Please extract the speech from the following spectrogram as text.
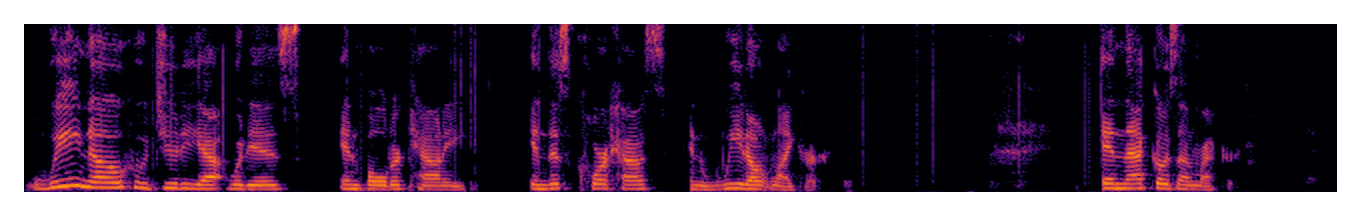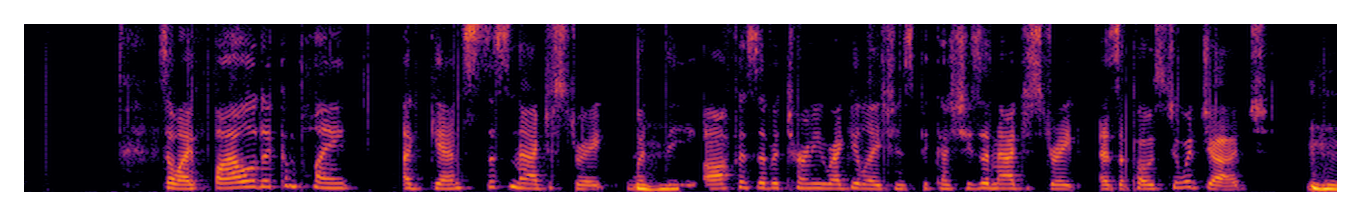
We know who Judy Atwood is in Boulder County in this courthouse, and we don't like her. And that goes on record. So I filed a complaint against this magistrate with mm-hmm. the Office of Attorney Regulations because she's a magistrate as opposed to a judge. Mm-hmm.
